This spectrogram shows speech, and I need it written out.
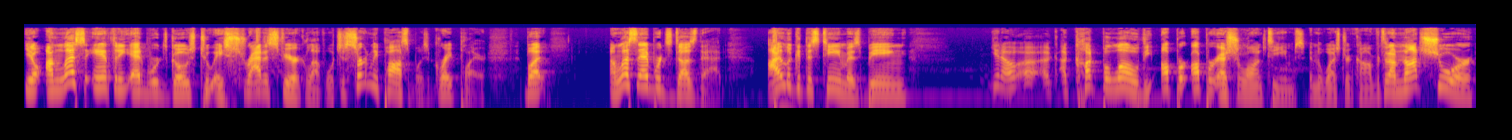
you know, unless Anthony Edwards goes to a stratospheric level, which is certainly possible, he's a great player, but unless Edwards does that, I look at this team as being, you know, a, a cut below the upper upper echelon teams in the Western Conference, and I'm not sure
